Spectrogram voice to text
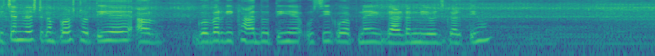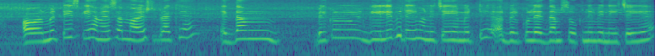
किचन वेस्ट कंपोस्ट होती है और गोबर की खाद होती है, उसी को अपने गार्डन में यूज़ करती हूँ। और मिट्टी इसकी हमेशा मॉइस्ट रखें। एकदम बिल्कुल गीली भी नहीं होनी चाहिए मिट्टी और बिल्कुल एकदम सूखनी भी नहीं चाहिए।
